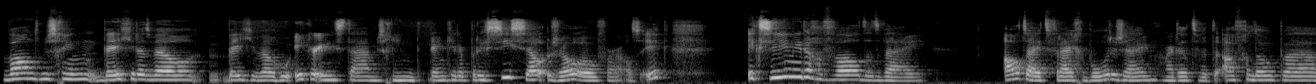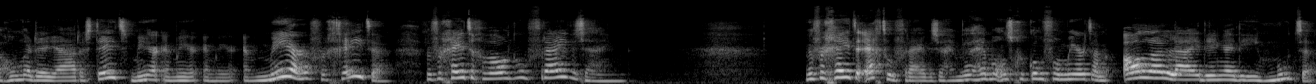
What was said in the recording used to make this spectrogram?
Want misschien weet je dat wel, weet je wel hoe ik erin sta. Misschien denk je er precies zo, zo over als ik ik zie in ieder geval dat wij altijd vrij geboren zijn, maar dat we de afgelopen honderden jaren steeds meer en meer en meer en meer vergeten. We vergeten gewoon hoe vrij we zijn. We vergeten echt hoe vrij we zijn. We hebben ons geconformeerd aan allerlei dingen die moeten.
